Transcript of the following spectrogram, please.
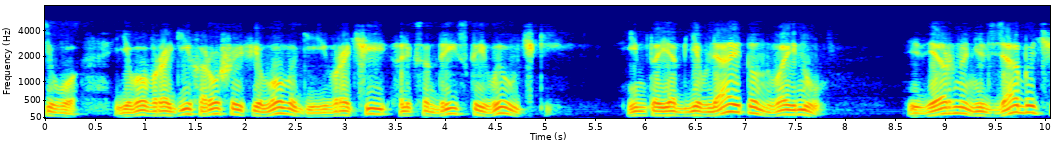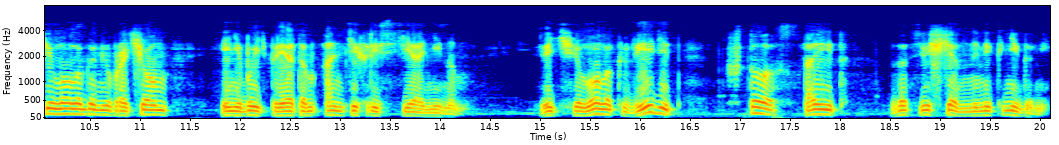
сего — его враги хорошие филологи и врачи Александрийской выучки. Им-то и объявляет он войну. И верно, нельзя быть филологом и врачом и не быть при этом антихристианином. Ведь филолог видит, что стоит за священными книгами.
